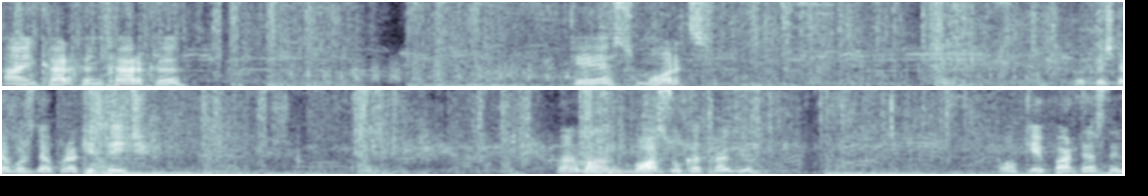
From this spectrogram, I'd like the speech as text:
Hai, încarcă, încarcă. Ok, sunt morți. Văd că ăștia vor să dea cu rachete aici. Normal, în bazucă trag eu. Ok, partea asta e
